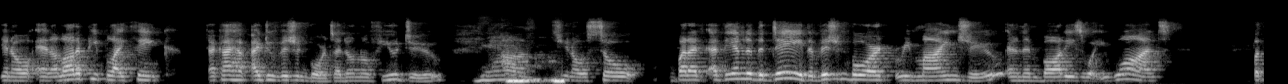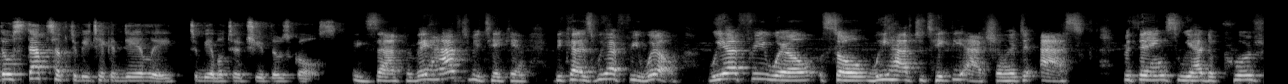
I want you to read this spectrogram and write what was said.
you know and a lot of people i think like i have i do vision boards i don't know if you do yeah um, you know so but at, at the end of the day the vision board reminds you and embodies what you want but those steps have to be taken daily to be able to achieve those goals. Exactly. They have to be taken because we have free will. We have free will so we have to take the action. We have to ask for things. We had to push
